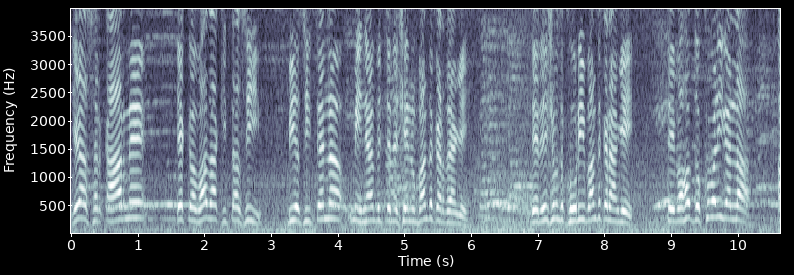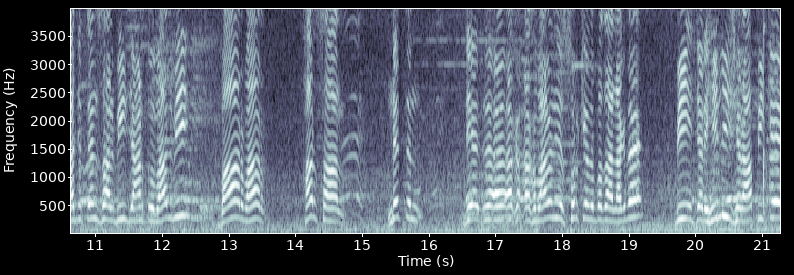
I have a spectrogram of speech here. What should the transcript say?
ਜਿਹੜਾ ਸਰਕਾਰ ਨੇ ਇੱਕ ਵਾਅਦਾ ਕੀਤਾ ਸੀ ਵੀ ਅਸੀਂ 3 ਮਹੀਨਿਆਂ ਵਿੱਚ ਨਸ਼ੇ ਨੂੰ ਬੰਦ ਕਰ ਦਿਆਂਗੇ ਤੇ ਰਿਸ਼ਵਤਖੋਰੀ ਬੰਦ ਕਰਾਂਗੇ ਤੇ ਬਹੁਤ ਦੁੱਖ ਵਾਲੀ ਗੱਲ ਆ, ਅੱਜ 3 ਸਾਲ ਬੀਤ ਜਾਣ ਤੋਂ ਬਾਅਦ ਵੀ ਬਾਰ-ਬਾਰ ਹਰ ਸਾਲ ਨਿਤ ਦੇ ਅਖਬਾਰਾਂ ਦੀਆਂ ਸੁਰਖੀਆਂ ਤੋਂ ਪਤਾ ਲੱਗਦਾ ਵੀ ਜ਼ਹਿਰੀਲੀ ਸ਼ਰਾਬ ਪੀ ਕੇ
